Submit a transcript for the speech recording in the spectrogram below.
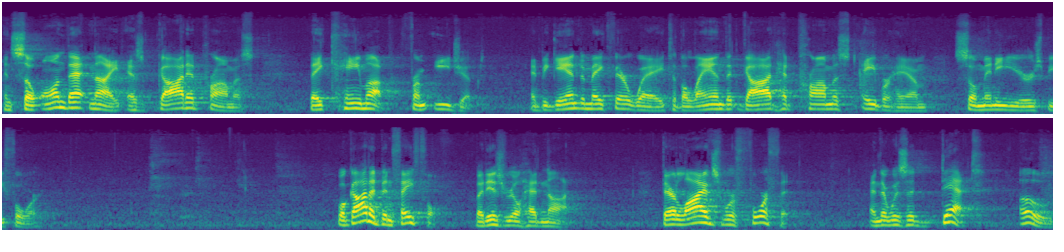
And so on that night, as God had promised, they came up from Egypt and began to make their way to the land that God had promised Abraham so many years before. Well, God had been faithful, but Israel had not. Their lives were forfeit, and there was a debt owed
